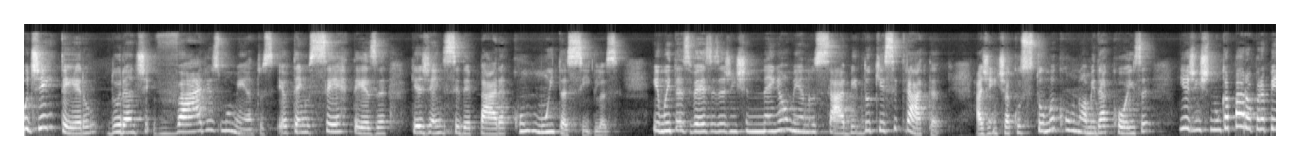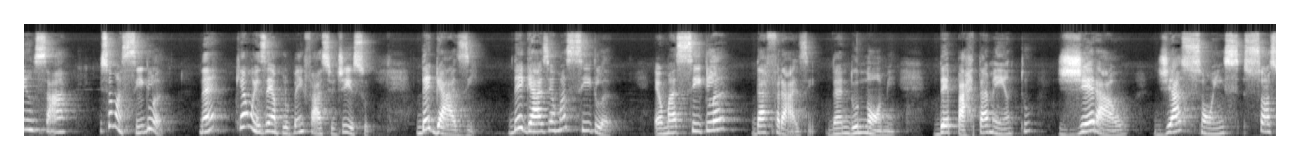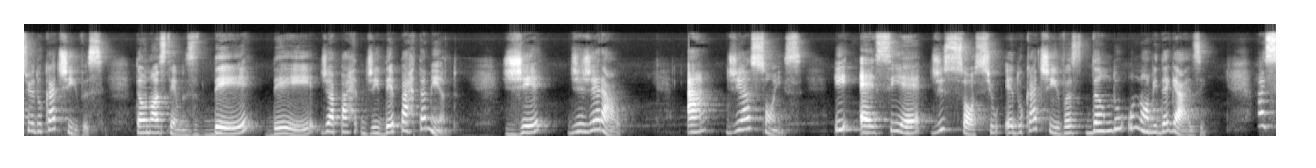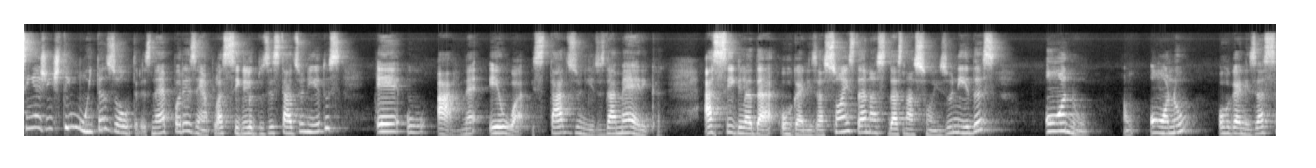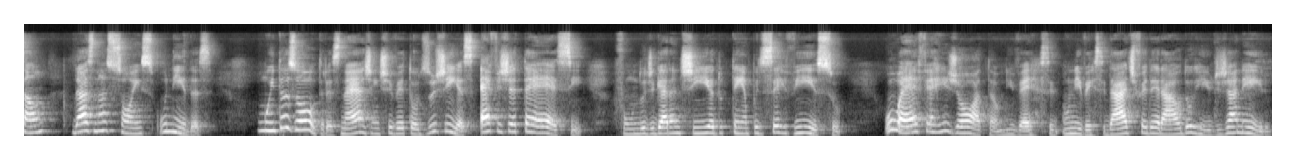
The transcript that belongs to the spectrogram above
O dia inteiro, durante vários momentos, eu tenho certeza que a gente se depara com muitas siglas. E muitas vezes a gente nem ao menos sabe do que se trata. A gente acostuma com o nome da coisa e a gente nunca parou para pensar: isso é uma sigla? Né? Quer um exemplo bem fácil disso? Degase. Degase é uma sigla. É uma sigla da frase, né? do nome. Departamento Geral de ações socioeducativas. Então, nós temos D, DE de, de departamento, G de geral, A de ações e SE de socioeducativas, dando o nome de GASE. Assim, a gente tem muitas outras, né? Por exemplo, a sigla dos Estados Unidos, EUA, né? EUA, Estados Unidos da América. A sigla da Organizações das Nações Unidas, ONU. Então, ONU, Organização das Nações Unidas. Muitas outras, né? A gente vê todos os dias. FGTS, Fundo de Garantia do Tempo de Serviço. O FRJ, Universidade Federal do Rio de Janeiro.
